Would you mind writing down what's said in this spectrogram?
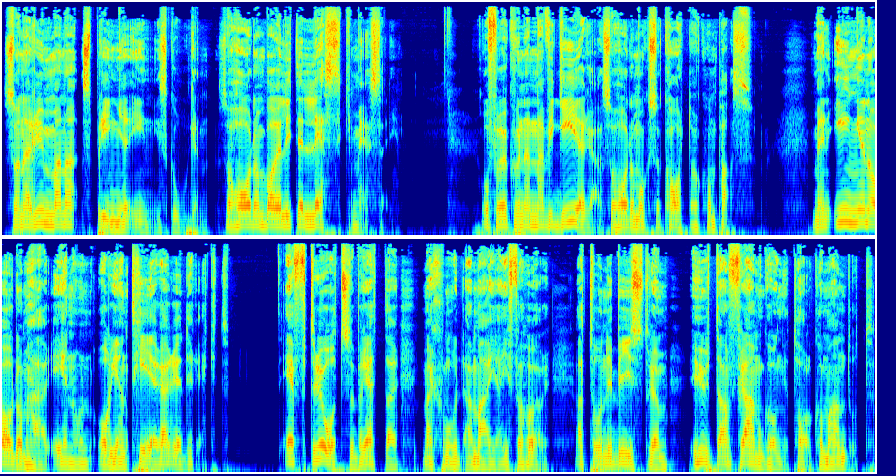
Så när rymmarna springer in i skogen så har de bara lite läsk med sig. Och för att kunna navigera så har de också karta och kompass. Men ingen av de här är någon orienterare direkt. Efteråt så berättar Mahmoud Amaya i förhör att Tony Byström utan framgång tar kommandot.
